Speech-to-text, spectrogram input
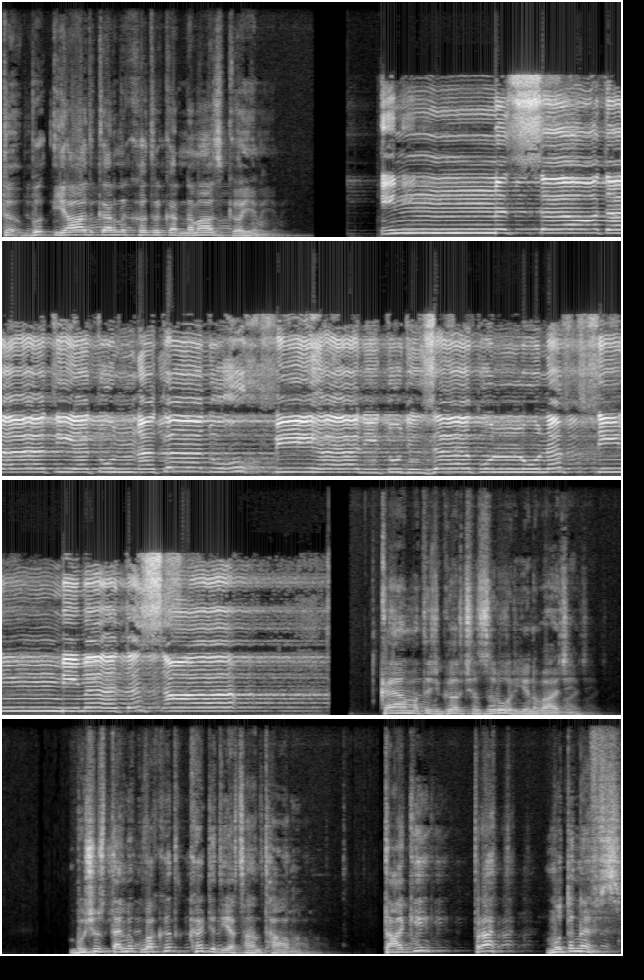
تہٕ بہٕ یاد کرنہٕ خٲطرٕ کر نماز قٲیِم إن الساعة آتية أكاد أخفيها لتجزى كل نفس بما تسعى قیامتٕچ گر چھِ ضروٗر یِنہٕ واجِنۍ بہٕ چھُس تمیُک وقت کھٔٹِتھ یژھان تھاوُن تاکہِ پرٛٮ۪تھ متنفس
